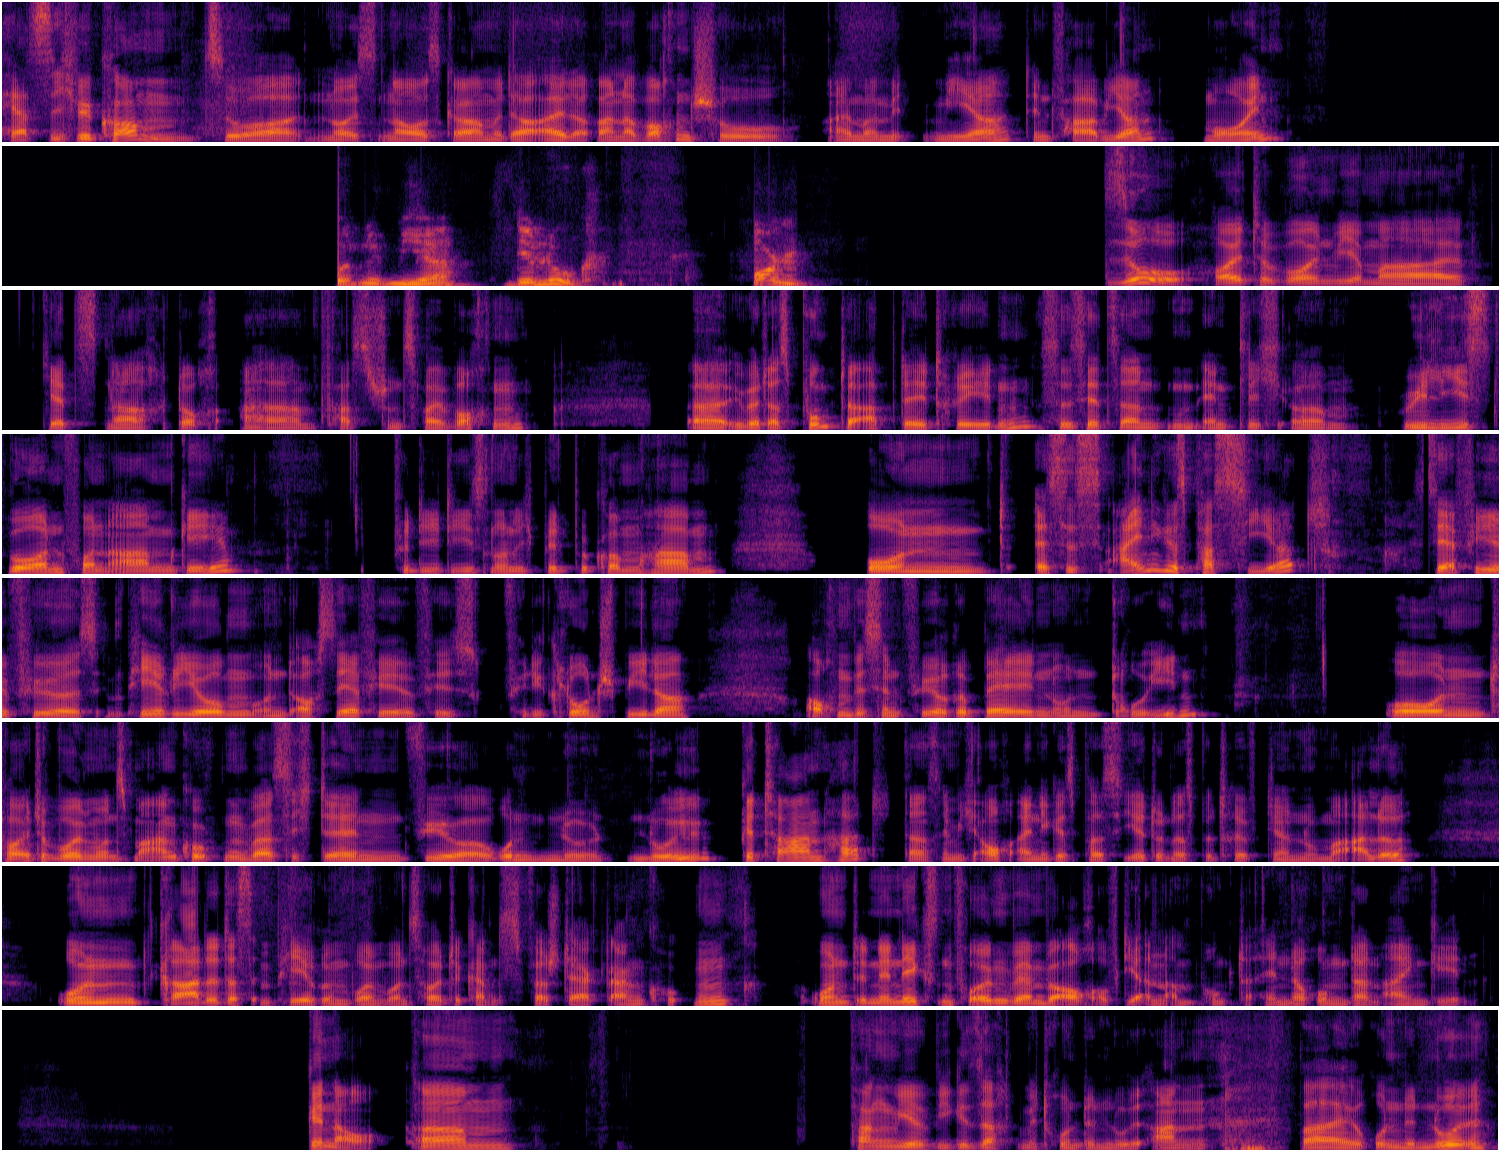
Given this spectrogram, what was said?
Herzlich willkommen zur neuesten Ausgabe der Alderaner Wochenshow. Einmal mit mir, den Fabian. Moin. Und mit mir, dem Luke. Morgen. So, heute wollen wir mal jetzt nach doch ähm, fast schon zwei Wochen äh, über das Punkte-Update reden. Es ist jetzt dann nun endlich ähm, released worden von AMG, für die, die es noch nicht mitbekommen haben. Und es ist einiges passiert. Sehr viel fürs Imperium und auch sehr viel fürs, für die Klonspieler. Auch ein bisschen für Rebellen und Druiden. Und heute wollen wir uns mal angucken, was sich denn für Runde 0 getan hat. Da ist nämlich auch einiges passiert und das betrifft ja nun mal alle. Und gerade das Imperium wollen wir uns heute ganz verstärkt angucken. Und in den nächsten Folgen werden wir auch auf die anderen Punkteänderungen dann eingehen. Genau. Ähm, fangen wir, wie gesagt, mit Runde 0 an. Bei Runde 0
